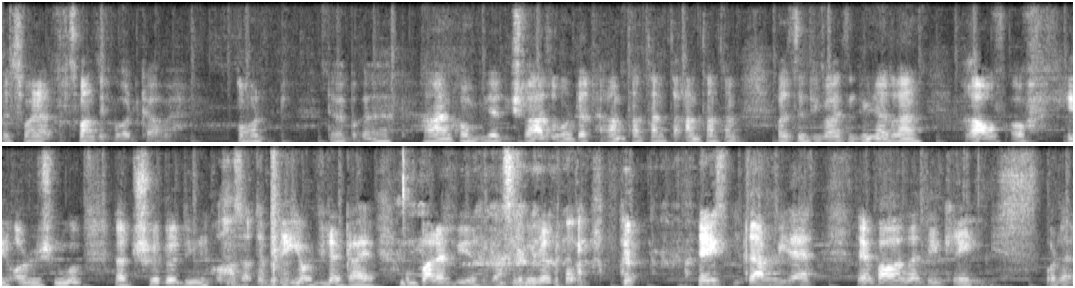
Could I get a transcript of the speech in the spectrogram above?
mit 220 Volt Kabel. Und der äh, Hahn kommt wieder die Straße runter, taram, tam, tam, taram, tam, tam, weil sind die weißen Hühner dran, rauf auf die olle Schnur, das schüttelt ihn, oh, sagt, da bin ich heute wieder geil und ballert wieder die ganzen Hühner durch. Nächsten Tag wieder, der Bauer sagt, den kriegen. Oder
